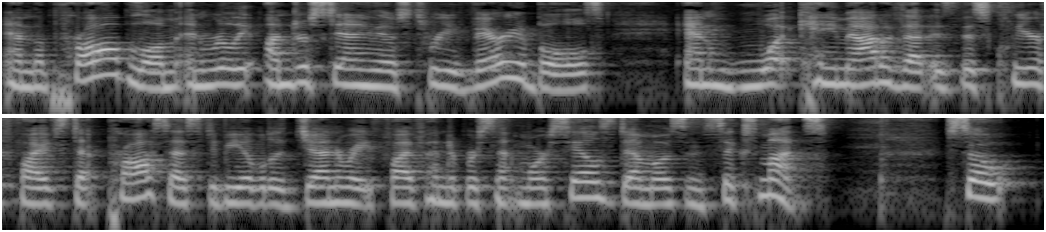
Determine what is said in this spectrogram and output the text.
and the problem and really understanding those three variables. And what came out of that is this clear five step process to be able to generate 500% more sales demos in six months. So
